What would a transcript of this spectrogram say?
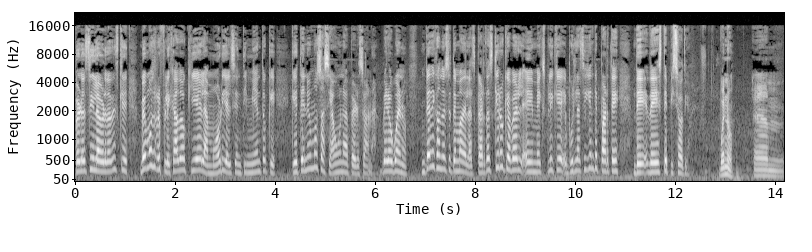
Pero sí, la verdad es que vemos reflejado aquí el amor y el sentimiento que, que tenemos hacia una persona. Pero bueno, ya dejando este tema de las cartas, quiero que Abel eh, me explique pues la siguiente parte de, de este episodio. Bueno, em,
